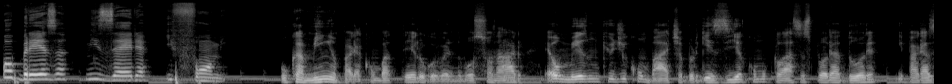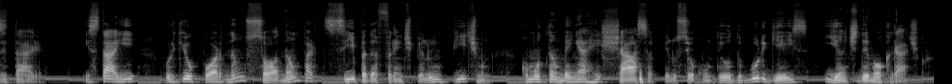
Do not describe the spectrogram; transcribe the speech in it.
pobreza, miséria e fome. O caminho para combater o governo Bolsonaro é o mesmo que o de combate à burguesia como classe exploradora e parasitária. Está aí porque o POR não só não participa da frente pelo impeachment, como também a rechaça pelo seu conteúdo burguês e antidemocrático.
